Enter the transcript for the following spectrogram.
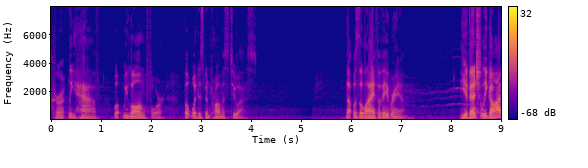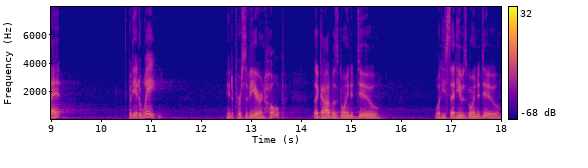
currently have what we long for, but what has been promised to us. That was the life of Abraham. He eventually got it, but he had to wait. He had to persevere and hope that God was going to do what he said he was going to do,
